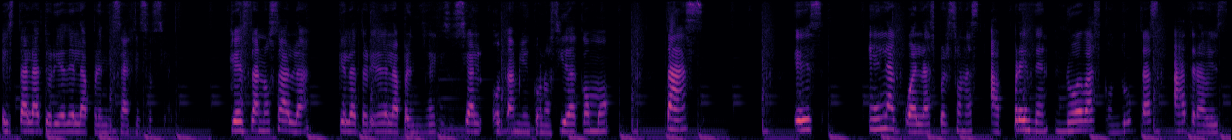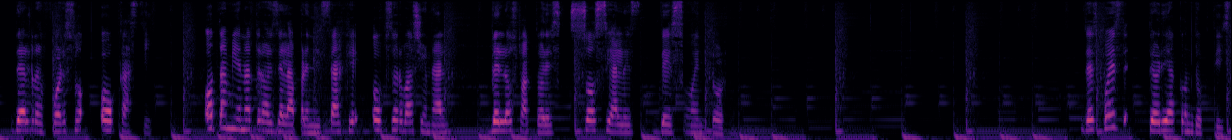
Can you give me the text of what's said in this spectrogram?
está la teoría del aprendizaje social, que esta nos habla que la teoría del aprendizaje social, o también conocida como TAS, es en la cual las personas aprenden nuevas conductas a través del refuerzo o castigo, o también a través del aprendizaje observacional de los factores sociales de su entorno. Después, teoría conductista.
